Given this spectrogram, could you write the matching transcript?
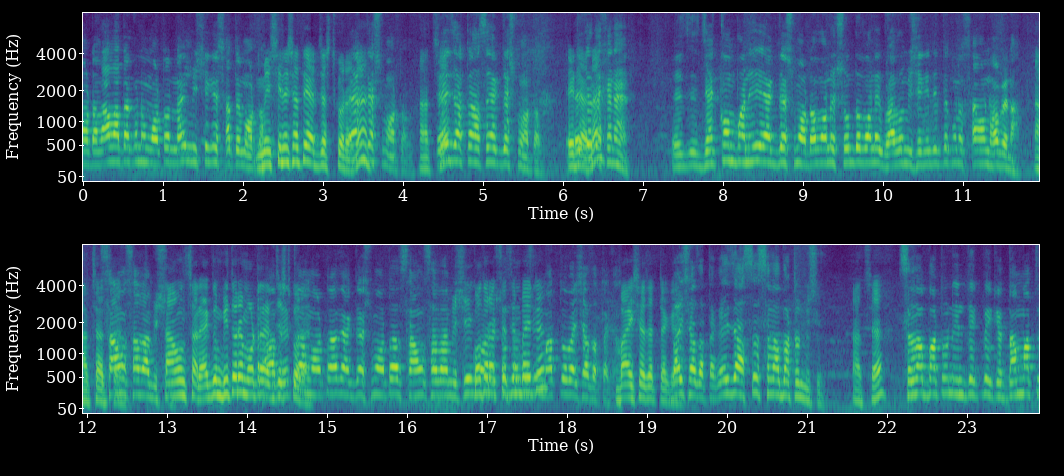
মোটর আলাদা কোনো মোটর নাই মেশিন এর সাথে মোটর মেশিনের সাথে অ্যাডজাস্ট করে অ্যাডজাস্ট ড্যাশ মোটর আচ্ছা। এই যেটা আছে ড্যাশ মোটর এটা দেখেন হ্যাঁ। জ্যাক কোম্পানি এক দেশ মোটর অনেক সুন্দর অনেক ভালো মিশে কিন্তু কোনো সাউন্ড হবে না। আচ্ছা সাউন্ড সারা মিশে সাউন্ড স্যার একদম ভিতরে মোটর অ্যাডজাস্ট করে মোটর এক দেশ মোটর সাউন্ড সাদা মেশিন কত রাখতেছেন ভাই এটা? মাত্র বাইশ হাজার টাকা। বাইশ হাজার টাকা। বাইশ হাজার টাকা। এই যে আছে সেরা বাটন মেশিন আচ্ছা। সেরা বাটন ইনটেক প্যাকের দাম মাত্র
